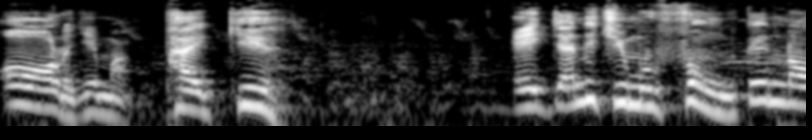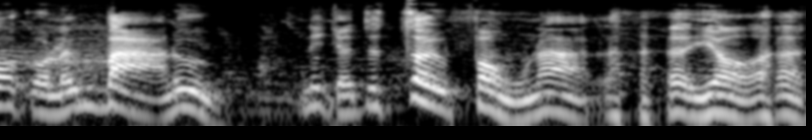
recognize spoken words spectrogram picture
o là gì mà phải kia ai chẳng đi chỉ muốn phồng tên nó có lấy bà nữa 你就是做奉啦，哟，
